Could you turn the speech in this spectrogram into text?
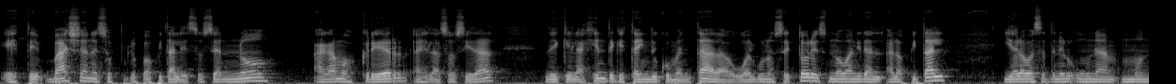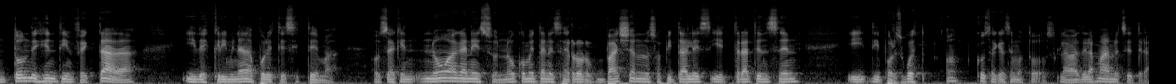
este, vayan a esos hospitales. O sea, no hagamos creer a la sociedad de que la gente que está indocumentada o algunos sectores no van a ir al, hospital y ahora vas a tener un montón de gente infectada y discriminada por este sistema. O sea que no hagan eso, no cometan ese error, vayan a los hospitales y trátense y, por supuesto, oh, cosa que hacemos todos, lavate las manos, etc.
